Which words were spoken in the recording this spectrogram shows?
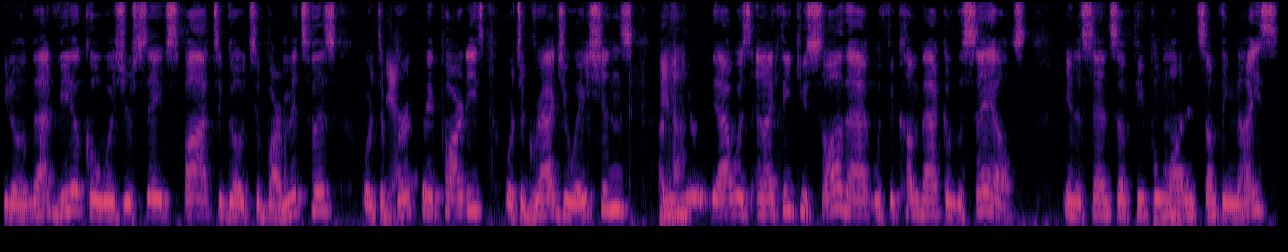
you know that vehicle was your safe spot to go to bar mitzvahs or to Yeah. birthday parties or to graduations. I Yeah. mean, that was, and I think you saw that with the comeback of the sales in a sense of people Mm-hmm. wanted something nice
